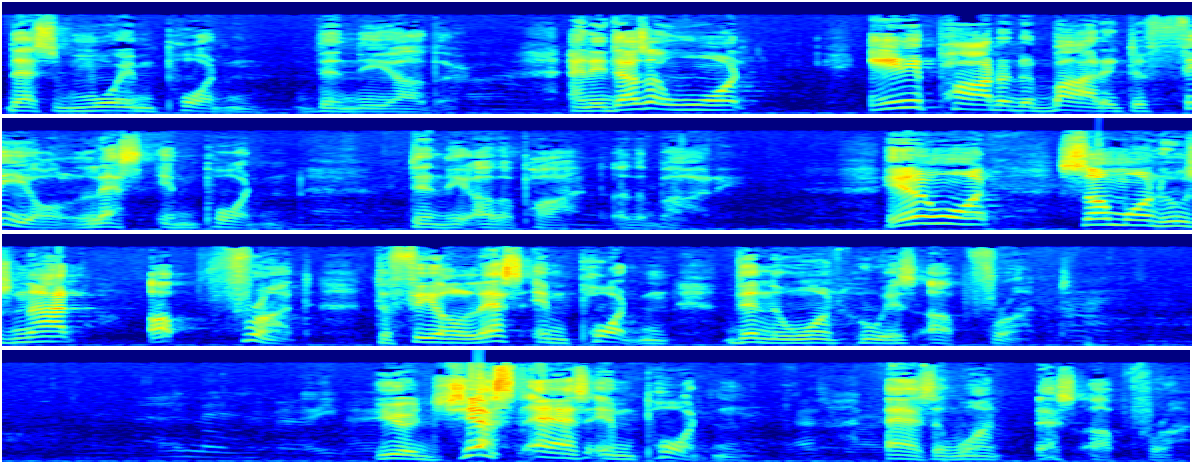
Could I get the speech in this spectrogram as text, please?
that's more important than the other. And he doesn't want any part of the body to feel less important than the other part of the body. He doesn't want someone who's not up front to feel less important than the one who is up front. Amen. You're just as important as the one that's up front.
